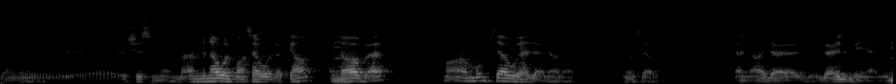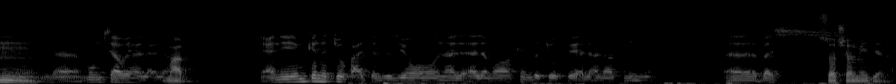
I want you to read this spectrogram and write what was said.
يعني آه، شو اسمه من أول ما سوى ال account. أتابعه. ما مو مسوي هالاعلانات مو مسوي يعني هاي الع- العلمي يعني مو مسوي هالاعلانات يعني يمكن تشوف على التلفزيون هال- هالاماكن بتشوف في إعلانات منه آه، بس. ال social media لا.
